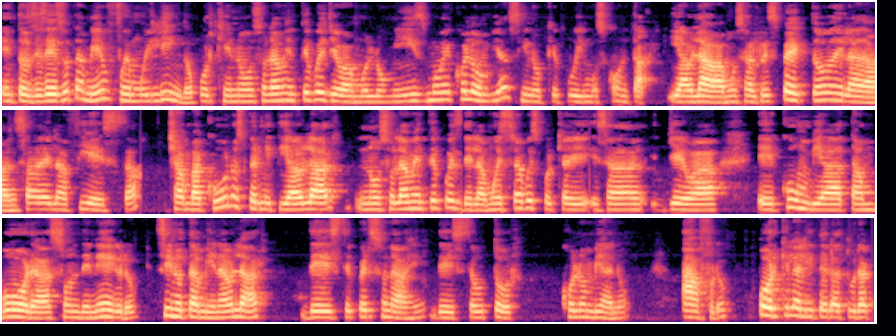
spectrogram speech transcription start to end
Entonces eso también fue muy lindo porque no solamente pues llevamos lo mismo de Colombia, sino que pudimos contar y hablábamos al respecto de la danza de la fiesta. Chambacú nos permitía hablar no solamente pues de la muestra pues porque esa lleva eh, cumbia, tambora, son de negro, sino también hablar de este personaje, de este autor colombiano afro porque la literatura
